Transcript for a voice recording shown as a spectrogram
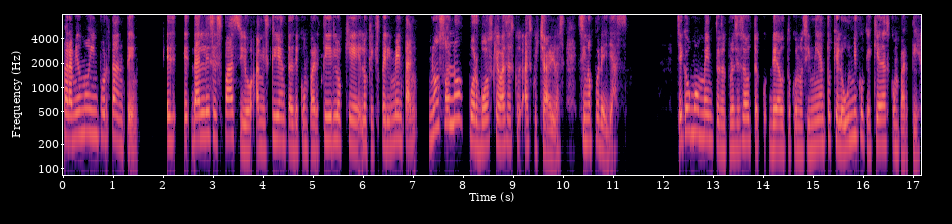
para mí es muy importante eh, darles espacio a mis clientes de compartir lo que, lo que experimentan, no solo por vos que vas a escucharlas, sino por ellas llega un momento en el proceso de autoconocimiento que lo único que queda es compartir.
